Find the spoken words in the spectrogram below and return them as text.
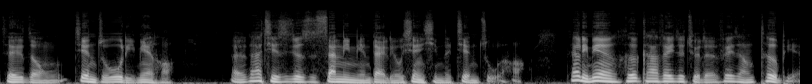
这种建筑物里面哈，呃，它其实就是三零年代流线型的建筑了哈。在里面喝咖啡就觉得非常特别。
